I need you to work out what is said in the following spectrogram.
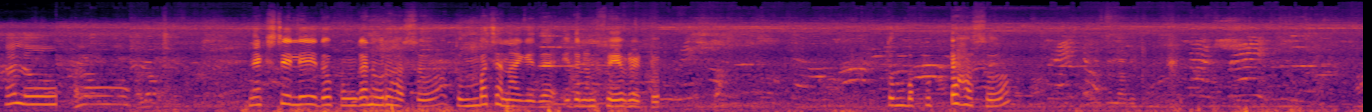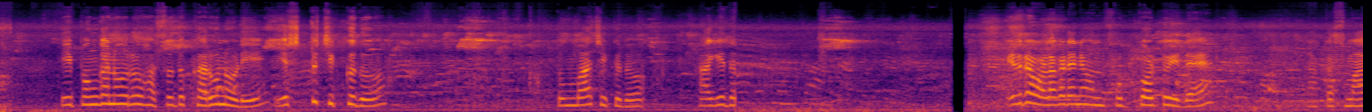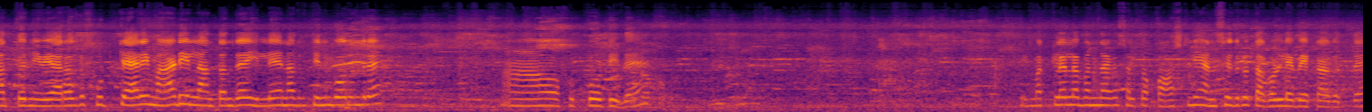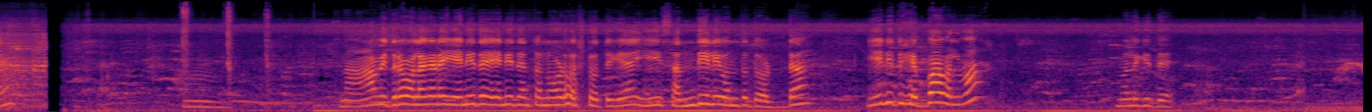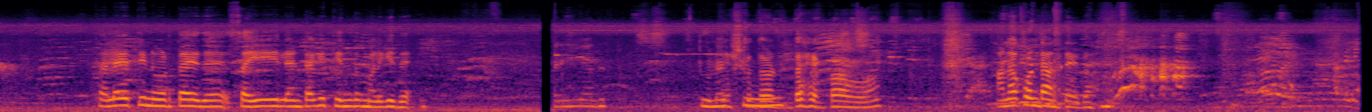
ಹಲೋ. ನೆಕ್ಸ್ಟ್ ಇಲ್ಲಿ ಇದು ಪುಂಗನೂರು ಹಸು. ತುಂಬ ಚೆನ್ನಾಗಿದೆ. ಇದು ನನ್ನ ಫೇವ್ರೆಟ್ಟು ತುಂಬ ಪುಟ್ಟ ಹಸು. ಈ ಪೊಂಗನೂರು ಹಸುದು ಕರು ನೋಡಿ ಎಷ್ಟು ಚಿಕ್ಕದು. ತುಂಬ ಚಿಕ್ಕದು. ಹಾಗಿದೆ ಇದರ ಒಳಗಡೆನೆ ಒಂದು ಫುಡ್ ಕೋರ್ಟು ಇದೆ. ಅಕಸ್ಮಾತ್ ನೀವು ಯಾರಾದರೂ ಫುಡ್ ಕ್ಯಾರಿ ಮಾಡಿಲ್ಲ ಅಂತಂದರೆ ಇಲ್ಲೇನಾದರೂ ತಿನ್ಬೋದು ಅಂದರೆ ಫುಡ್ ಕೋರ್ಟ್ ಇದೆ. ಈ ಮಕ್ಕಳೆಲ್ಲ ಬಂದಾಗ ಸ್ವಲ್ಪ ಕಾಸ್ಟ್ಲಿ ಅನಿಸಿದ್ರು ತಗೊಳ್ಳೇಬೇಕಾಗುತ್ತೆ. ಹ್ಮ್. ನಾವಿದ್ರ ಒಳಗಡೆ ಏನಿದೆ ಏನಿದೆ ಅಂತ ನೋಡುವಷ್ಟೊತ್ತಿಗೆ ಈ ಸಂದಿಲಿ ಒಂದು ದೊಡ್ಡ ಏನಿದು ಹೆಬ್ಬಾವಲ್ವಾ? ಮಲಗಿದೆ. ತಲೆ ಎತ್ತಿ ನೋಡ್ತಾ ಇದೆ. ಸೈಲೆಂಟಾಗಿ ತಿಂದು ಮಲಗಿದೆ. ಎಷ್ಟು ದೊಡ್ಡ ಹೆಬ್ಬಾವು. ಅನಕೊಂಡ ಅಂತ ಇದೆ.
